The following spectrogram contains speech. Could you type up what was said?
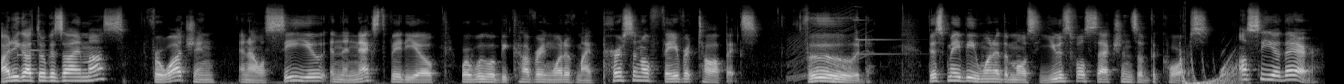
Arigato gozaimasu for watching, and I will see you in the next video where we will be covering one of my personal favorite topics, food. This may be one of the most useful sections of the course. I'll see you there.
